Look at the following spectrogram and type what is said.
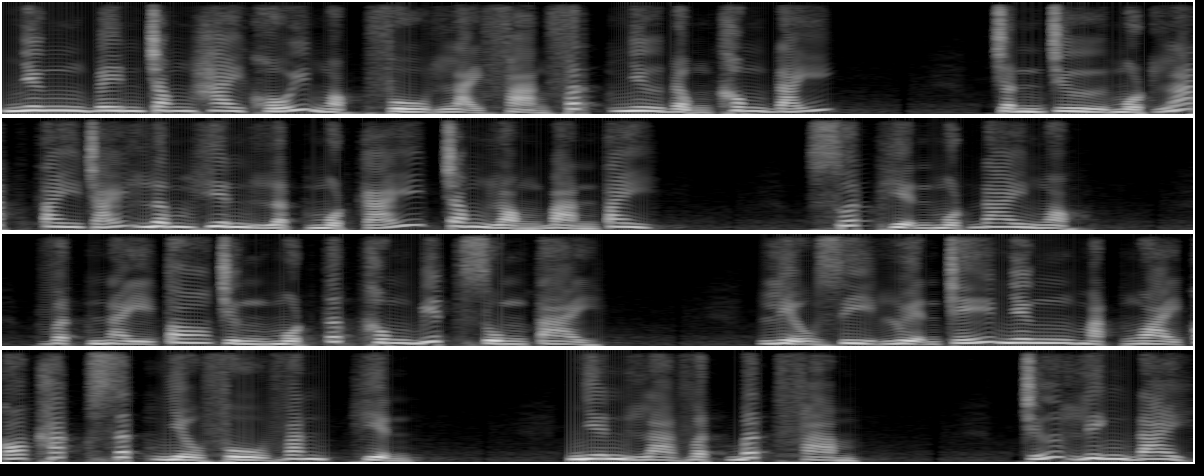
Nhưng bên trong hai khối ngọc phù lại phản phất như động không đáy. Trần trừ một lát tay trái Lâm Hiên lật một cái trong lòng bàn tay. Xuất hiện một đai ngọc. Vật này to chừng một tấc không biết dùng tài. Liệu gì luyện chế nhưng mặt ngoài có khắc rất nhiều phù văn hiển. nhiên là vật bất phàm. Chứ linh đai.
